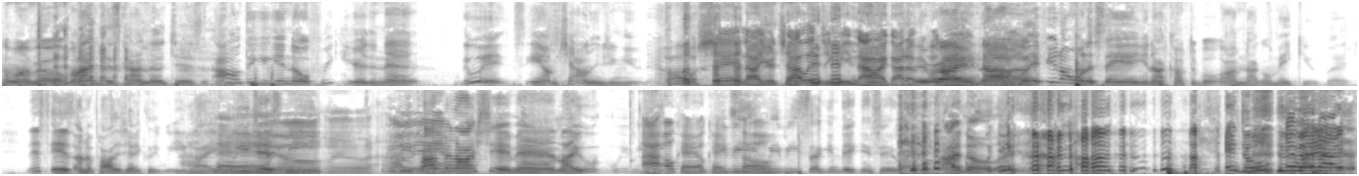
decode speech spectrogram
Come on, bro. Mine just kind of just. I don't think it get no freakier than that. Do it. See, I'm challenging you now. Oh shit! Now you're challenging me. Now I gotta. Okay, right? Nah, uh, but if you don't want to say it, you're not comfortable. I'm not gonna make you. But this is unapologetically we. Like we just be we I be mean, popping our shit, man. Like we be. I, okay, okay. we be, so we be sucking dick and shit. Like, I know, like, and do and about it?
